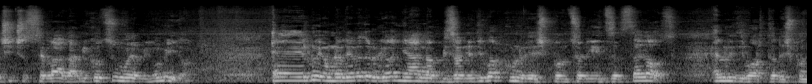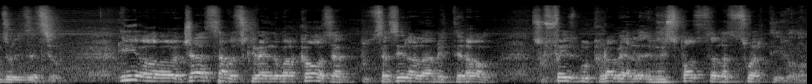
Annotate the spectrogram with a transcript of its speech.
Ciccio Stellato, amico suo e amico mio. E lui è un allenatore che ogni anno ha bisogno di qualcuno che sponsorizza questa cosa e lui ti porta le sponsorizzazioni. Io già stavo scrivendo qualcosa, stasera la metterò su Facebook proprio in risposta al suo articolo.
